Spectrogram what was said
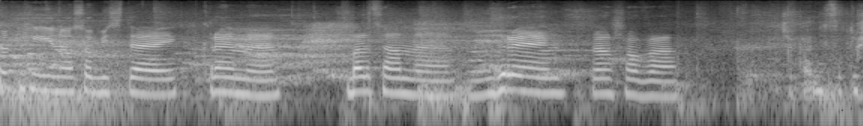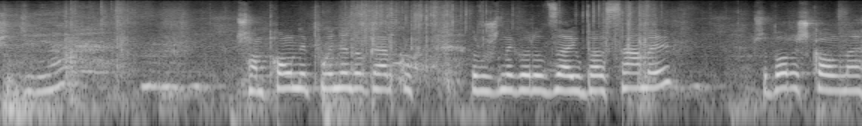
Środki higieny osobistej, kremy, balsamy, gry planszowe. Pani, co tu się dzieje? Szampony, płyny do garków, różnego rodzaju balsamy, przybory szkolne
